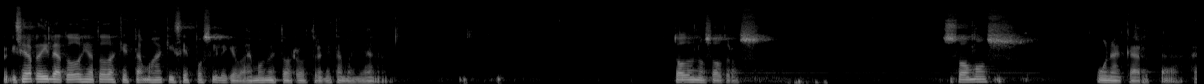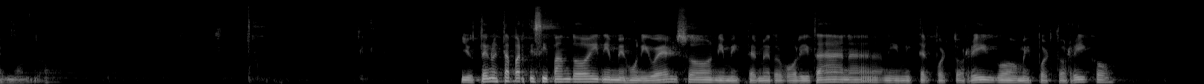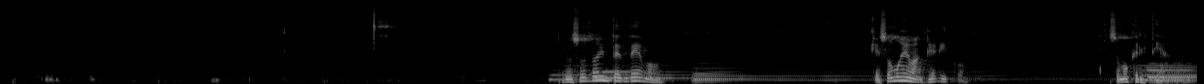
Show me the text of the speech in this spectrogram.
Pero quisiera pedirle a todos y a todas que estamos aquí, si es posible, que bajemos nuestro rostro en esta mañana. Todos nosotros somos una carta al mundo. Y usted no está participando hoy ni en Mis Universo, ni Mister Metropolitana, ni Mister Puerto Rico, Miss Puerto Rico. Pero nosotros entendemos que somos evangélicos, somos cristianos.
